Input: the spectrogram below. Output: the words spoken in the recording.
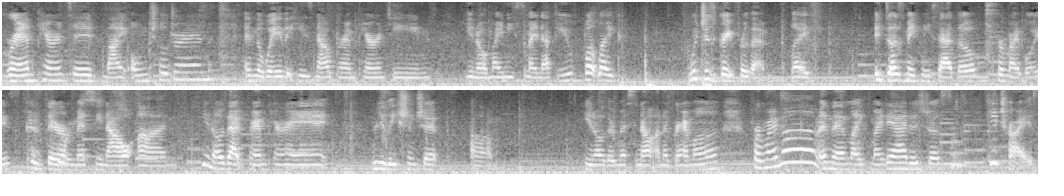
grandparented my own children in the way that he's now grandparenting you know my niece and my nephew but like which is great for them like it does make me sad though for my boys because of they're course. missing out on you know that grandparent relationship um, you know they're missing out on a grandma for my mom. And then like my dad is just he tries.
